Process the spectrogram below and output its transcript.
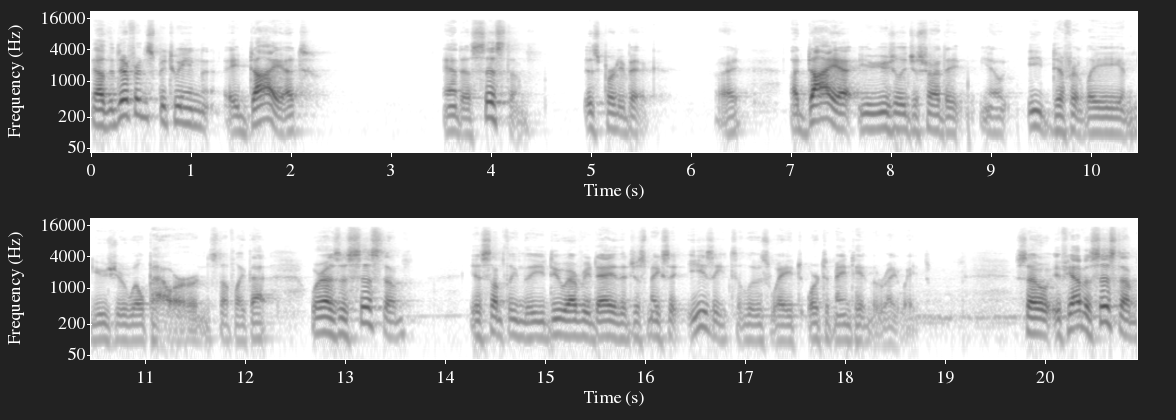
Now, the difference between a diet and a system is pretty big, right? A diet, you usually just try to, you know, eat differently and use your willpower and stuff like that. Whereas a system, is something that you do every day that just makes it easy to lose weight or to maintain the right weight. So if you have a system,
